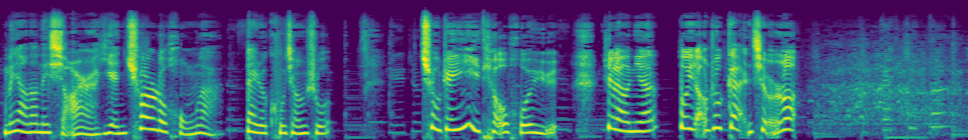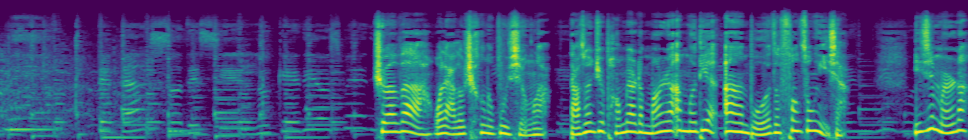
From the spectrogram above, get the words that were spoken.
没想到那小二啊，眼圈都红了，带着哭腔说。就这一条活鱼，这两年都养出感情了。吃完饭啊，我俩都撑得不行了，打算去旁边的盲人按摩店按按脖子放松一下。一进门呢，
